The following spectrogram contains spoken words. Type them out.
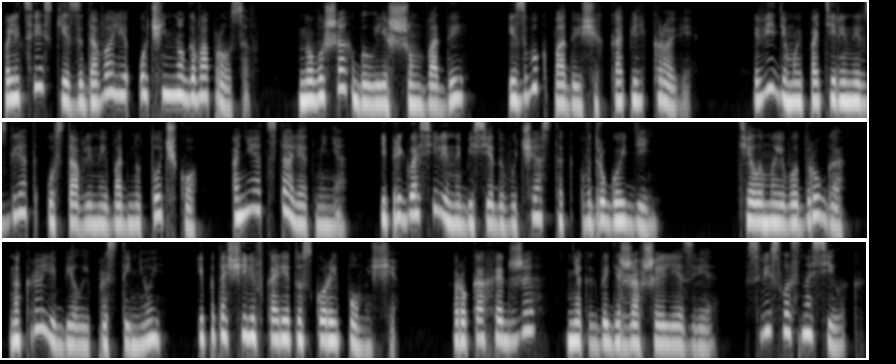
Полицейские задавали очень много вопросов, но в ушах был лишь шум воды и звук падающих капель крови. Видя мой потерянный взгляд, уставленный в одну точку, они отстали от меня и пригласили на беседу в участок в другой день. Тело моего друга накрыли белой простынёй и потащили в карету скорой помощи. Рука Хэджи, некогда державшая лезвие, свисла с носилок,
